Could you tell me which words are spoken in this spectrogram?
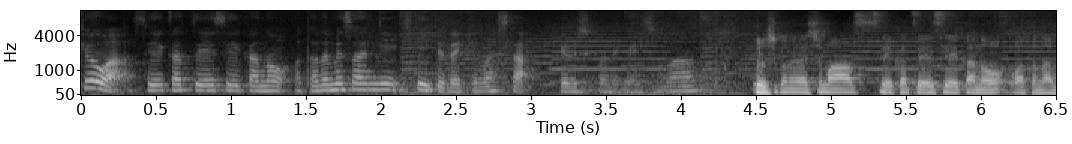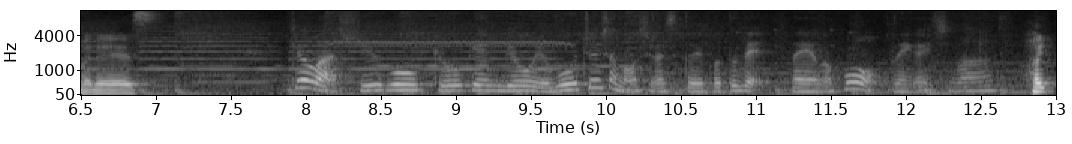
今日は生活衛生課の渡辺さんに来ていただきました。よろしくお願いします。よろしくお願いします。生活衛生課の渡辺です。今日は集合狂犬病予防注射のお知らせということで内容の方お願いしますはい。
